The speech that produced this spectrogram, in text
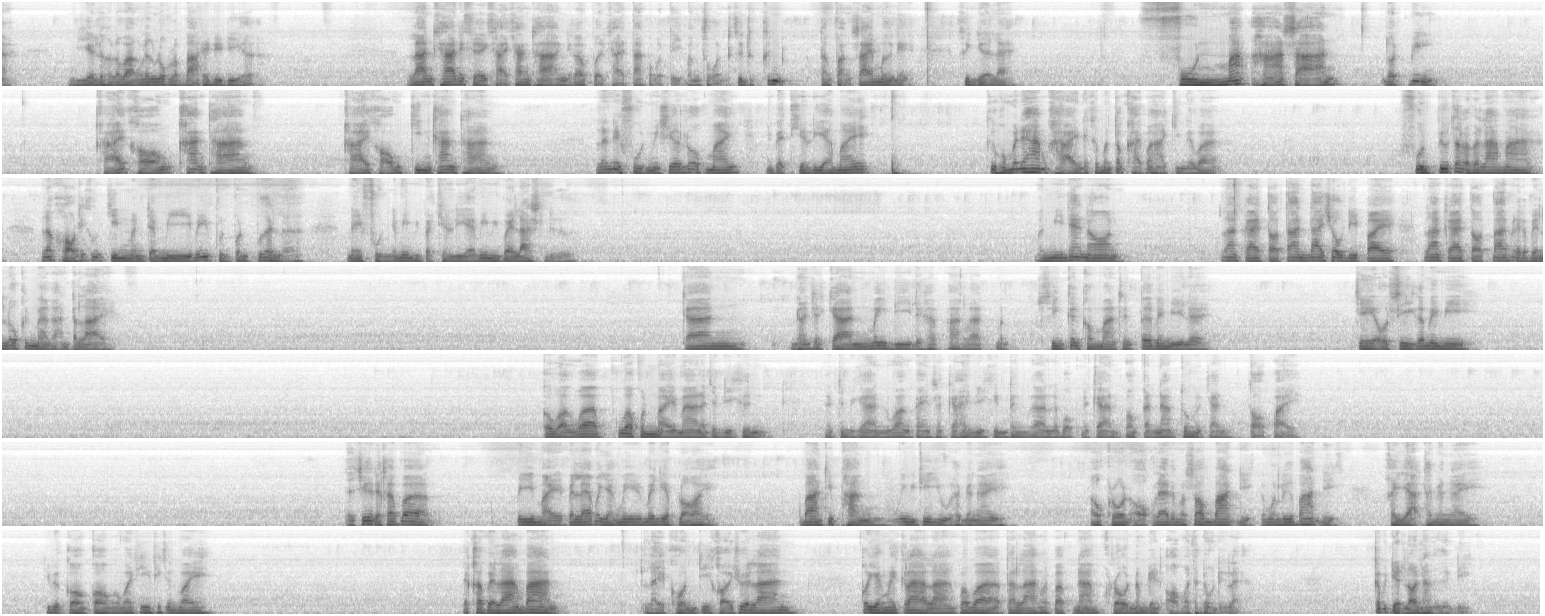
เดี๋ยวระวังเรื่องโรคระบาดให้ดีๆเถอะร้านค้าที่เคยขายข้างทางนี่ก็เปิดขายตามปกติบางส่วนคือขึ้นทางฝั่งซ้ายมือเนี่ย ขึ้นเยอะแล้ว ฝุ่นมหาศาลรถวิ่ง ขายของข้างทาง ขายของกินข้างทาง แล้วในฝุ่นมีเชื้อโรคไหม มีแบคทีเรียไหม คือผมไม่ได้ห้ามขายนะคือมันต้องขายเพื่อหากินแต่ว่า ฝุ่นปลิวตลอดเวลามา แล้วของที่คุณกินมันจะมีไม่มีฝุ่นปนเปื้อนเหรอในฝุ่นจะไม่มีแบคทีเรียไม่มีไวรัสหรือ มันมีแน่นอน ร่างกายต่อต้านได้โชคดีไป ร่างกายต่อต้านไม่ได้ก็เป็นโรคขึ้นมาก็อันตราย การบริหารจัดการไม่ดีเลยครับ ภาครัฐมันซิงเกิลคอมมานด์เซ็นเตอร์ไม่มีเลย JOC ก็ไม่มีก็หวังว่าผู้ว่าคนใหม่มาน่าจะดีขึ้น จะมีการวางแผนสังการให้ดีขึ้นทั้งการระบบในการป้องกันน้ำท่วมในการต่อไป แต่เชื่อเถอะครับว่าปีใหม่ไปแล้วก็ยังไม่ไม่เรียบร้อย บ้านที่พังไม่มีที่อยู่ทำยังไง เอาโครนออกแล้วต้องมาซ่อมบ้านอีกต้องมารื้อบ้านอีก ขยะทำยังไง ที่ไปกองกองกันไว้ทิ้งทิ้งกันไว้จะเข้าไปล้างบ้าน หลายคนที่คอยช่วยล้าง ก็ยังไม่กล้าล้าง เพราะว่าถ้าล้างแล้วปั๊บน้ำโครนน้ำเด่นออกมาถนนอีกแล้วก็ไปเดือดร้อนทางอื่นอีก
